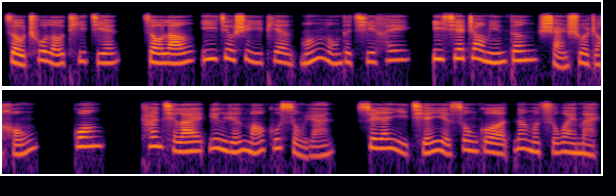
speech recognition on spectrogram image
走出楼梯间，走廊依旧是一片朦胧的漆黑，一些照明灯闪烁着红光，看起来令人毛骨悚然。虽然以前也送过那么次外卖，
